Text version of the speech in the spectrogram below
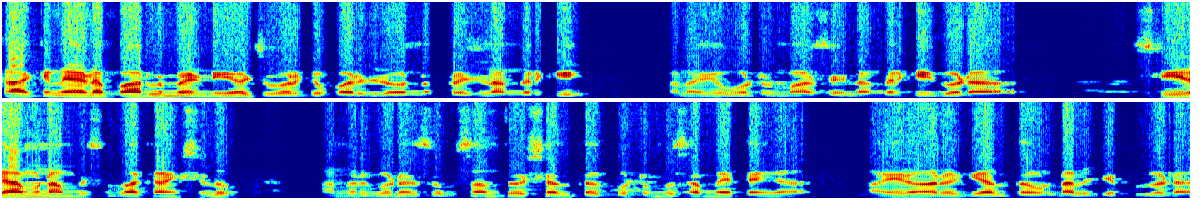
కాకినాడ పార్లమెంట్ నియోజకవర్గ పరిధిలో ఉన్న ప్రజలందరికీ అలాగే ఓటర్ మహాశైలందరికీ కూడా శ్రీరామనవమి శుభాకాంక్షలు. అందరూ కూడా సుఖ సంతోషాలతో కుటుంబ సమేతంగా ఆయుర ఆరోగ్యాలతో ఉండాలని చెప్పి కూడా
